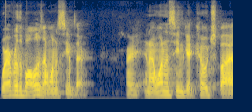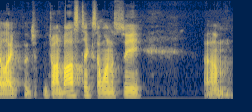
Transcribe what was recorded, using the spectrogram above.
wherever the ball is. I want to see him there right? And I want to see him get coached by like the John Bostics. I want to see, um,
